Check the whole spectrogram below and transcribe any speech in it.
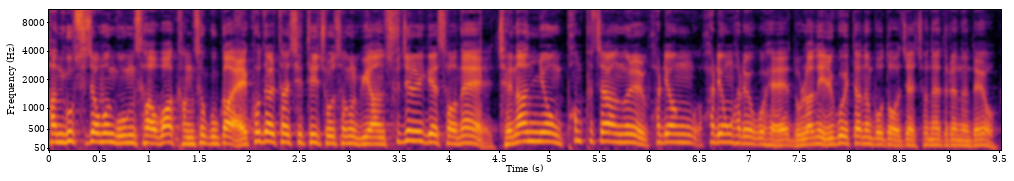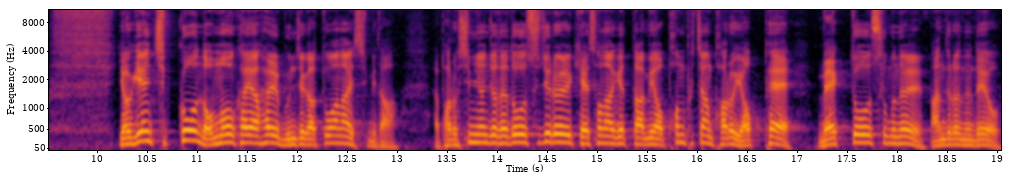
한국수자원공사와 강서구가 에코델타시티 조성을 위한 수질 개선에 재난용 펌프장을 활용, 활용하려고 해 논란이 일고 있다는 보도 어제 전해드렸는데요. 여기엔 짚고 넘어가야 할 문제가 또 하나 있습니다. 바로 10년 전에도 수질을 개선하겠다며 펌프장 바로 옆에 맥도 수문을 만들었는데요.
